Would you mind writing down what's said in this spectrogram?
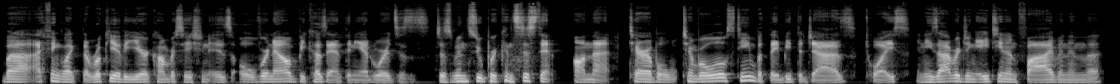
But I think like the rookie of the year conversation is over now because Anthony Edwards has just been super consistent on that terrible Timberwolves team, but they beat the Jazz twice and he's averaging 18 and 5 and in the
